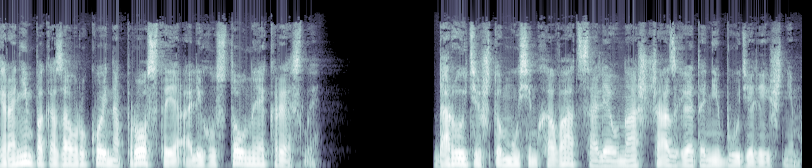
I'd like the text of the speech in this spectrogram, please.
геранім паказаў рукой на простыя але густоўныя крэслы даруйце што мусім хавацца але ў наш час гэта не будзе лішнім.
